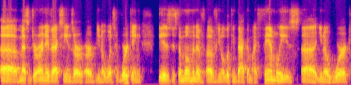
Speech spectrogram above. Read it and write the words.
Uh, messenger RNA vaccines are, are, you know, what's working is just a moment of, of you know, looking back at my family's, uh, you know, work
